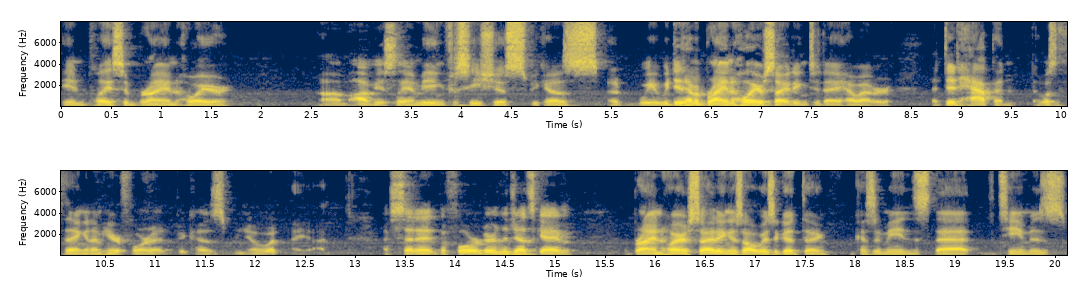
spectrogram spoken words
in place of Brian Hoyer. Um, obviously, I'm being facetious because uh, we, we did have a Brian Hoyer sighting today, however. That did happen. That was a thing, and I'm here for it because you know what? I, I've said it before during the Jets game. Brian Hoyer sighting is always a good thing because it means that the team is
